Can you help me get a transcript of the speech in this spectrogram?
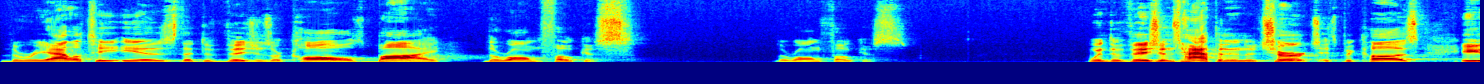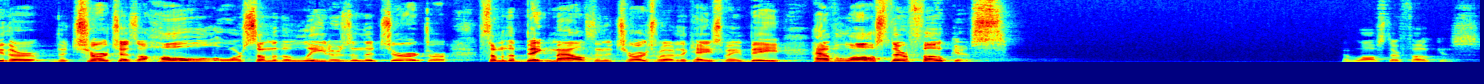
the reality is that divisions are caused by the wrong focus. The wrong focus. When divisions happen in the church, it's because either the church as a whole or some of the leaders in the church or some of the big mouths in the church, whatever the case may be, have lost their focus. Have lost their focus.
